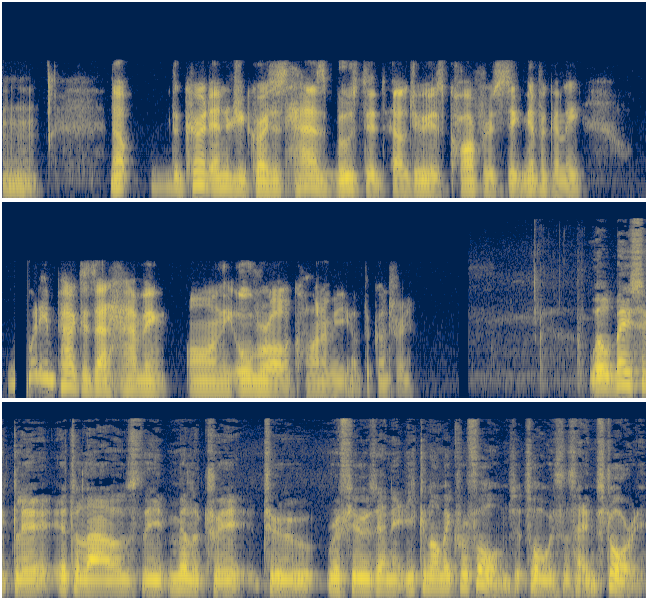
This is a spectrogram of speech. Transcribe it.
Mm-hmm. Now, the current energy crisis has boosted Algeria's coffers significantly. What impact is that having on the overall economy of the country? Well, basically, it allows the military to refuse any economic reforms. It's always the same story.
